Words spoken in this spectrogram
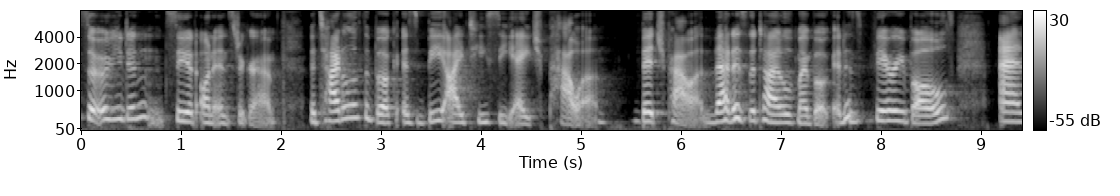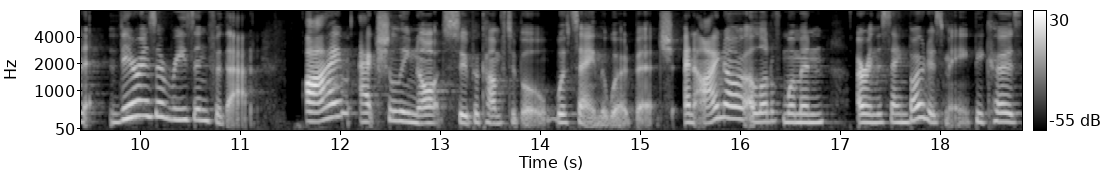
so if you didn't see it on Instagram, the title of the book is B I T C H Power. Bitch Power. That is the title of my book. It is very bold. And there is a reason for that. I'm actually not super comfortable with saying the word bitch. And I know a lot of women are in the same boat as me because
